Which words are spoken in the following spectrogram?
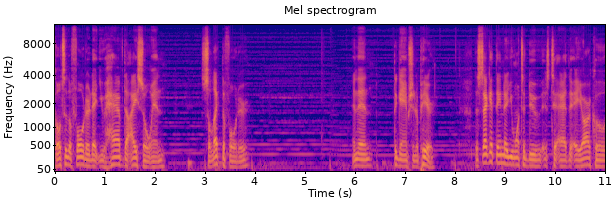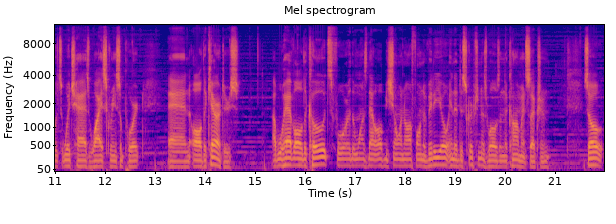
go to the folder that you have the ISO in, select the folder, and then the game should appear. The second thing that you want to do is to add the AR codes which has widescreen support and all the characters. I will have all the codes for the ones that I'll be showing off on the video in the description as well as in the comment section. So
